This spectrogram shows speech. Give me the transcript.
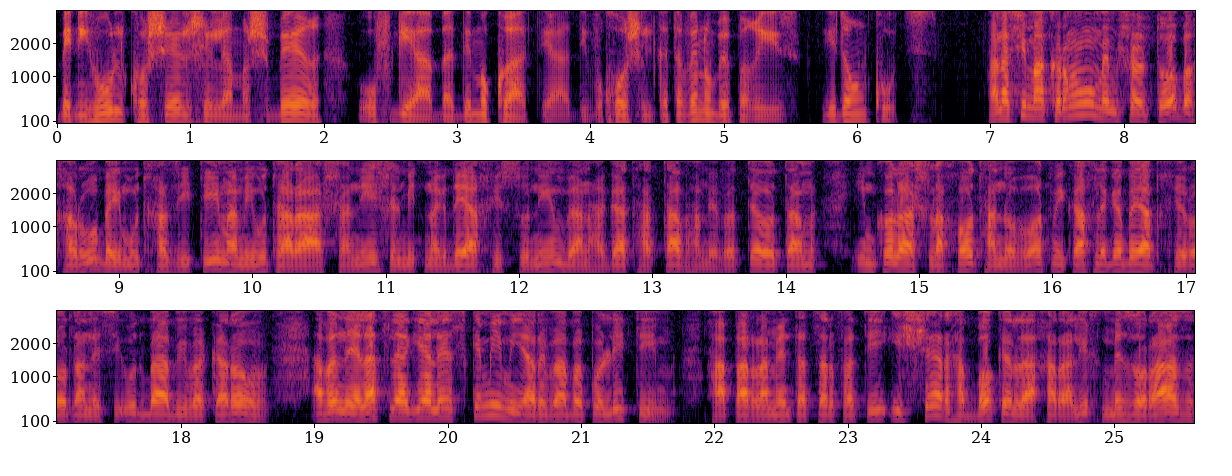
בניהול כושל של המשבר ופגיעה בדמוקרטיה. דיווחו של כתבנו בפריז, גדעון קוץ. הנשיא מקרון וממשלתו בחרו בעימות חזיתי עם המיעוט הרעשני של מתנגדי החיסונים והנהגת התו המבטא אותם עם כל ההשלכות הנובעות מכך לגבי הבחירות לנשיאות באביב הקרוב. אבל נאלץ להגיע להסכמים מיריביו הפוליטיים. הפרלמנט הצרפתי אישר הבוקר לאחר הליך מזורז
